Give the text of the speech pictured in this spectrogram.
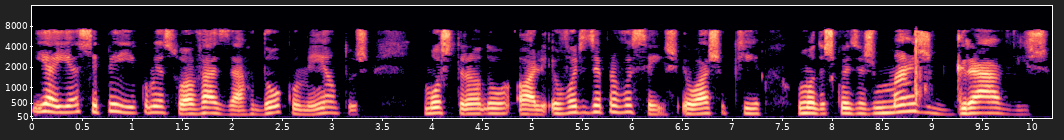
E aí a CPI começou a vazar documentos mostrando, olha, eu vou dizer para vocês, eu acho que uma das coisas mais graves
